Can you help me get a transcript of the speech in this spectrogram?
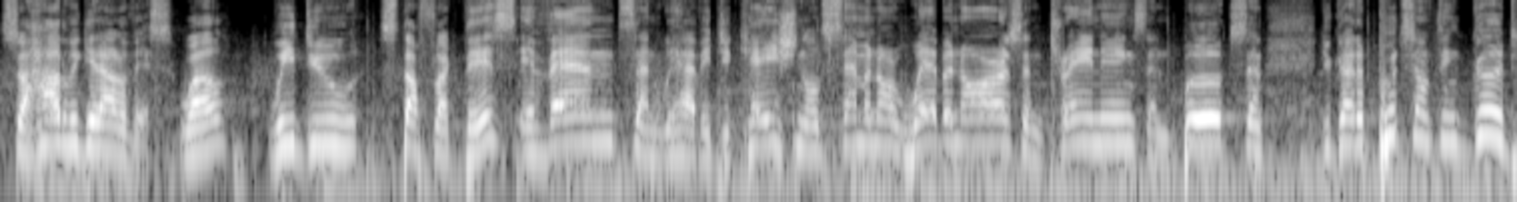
So how do we get out of this? Well, we do stuff like this, events, and we have educational seminar, webinars, and trainings, and books, and you got to put something good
